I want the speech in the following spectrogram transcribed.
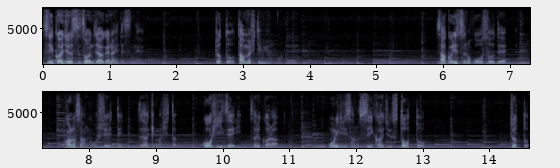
スイカジュース存じ上げないですね。ちょっと試してみようかな。昨日の放送で、かなさんが教えていただきました。コーヒーゼリー、それからおにぎりさんのスイカジュース等々、ちょっと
